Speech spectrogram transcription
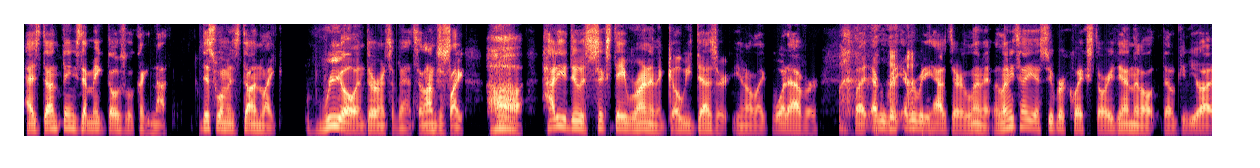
has done things that make those look like nothing. This woman's done like real endurance events. And I'm just like, ah, how do you do a six day run in the Gobi Desert? You know, like whatever. But everybody, everybody has their limit. But let me tell you a super quick story, Dan, that'll that'll give you a,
